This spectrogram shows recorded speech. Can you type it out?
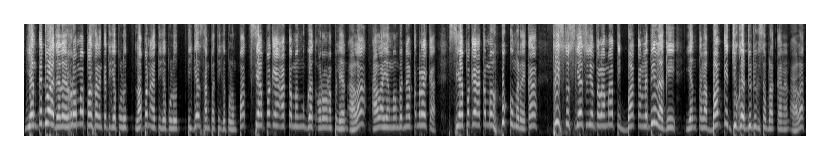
Yang kedua adalah Roma pasal yang ke-38 ayat 33 sampai 34. Siapakah yang akan mengugat orang-orang pilihan Allah? Allah yang membenarkan mereka. Siapakah yang akan menghukum mereka? Kristus Yesus yang telah mati, bahkan lebih lagi yang telah bangkit juga duduk di sebelah kanan Allah,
